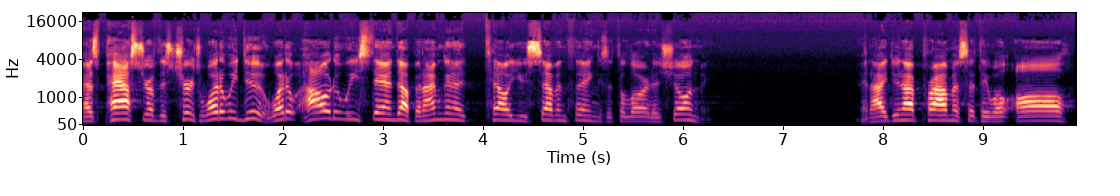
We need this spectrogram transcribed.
As pastor of this church, what do we do? What do, how do we stand up? And I'm going to tell you seven things that the Lord has shown me. And I do not promise that they will all,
